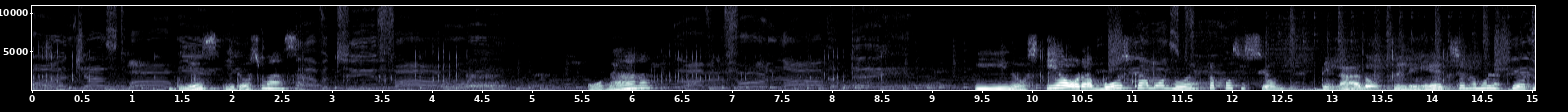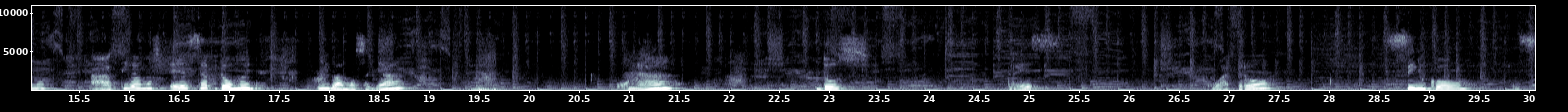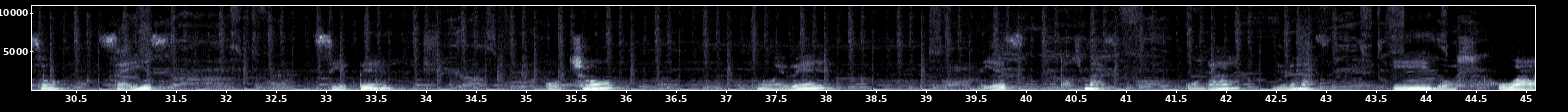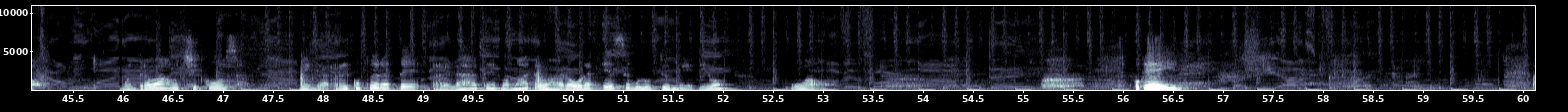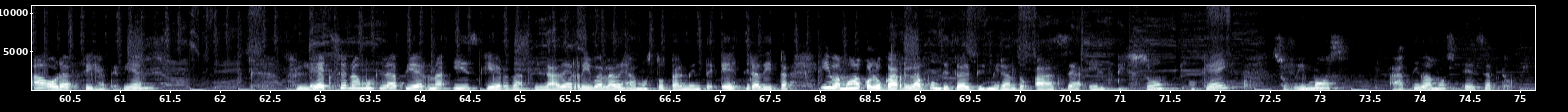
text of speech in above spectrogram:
10 y dos más, una y dos. Y ahora buscamos nuestra posición de lado, flexionamos las piernas, activamos ese abdomen y vamos allá. Una, dos, tres, cuatro, 5, eso, 6, 7, 8, 9, 10, dos más, una y una más, y dos, wow, buen trabajo chicos, venga, recupérate, relájate, vamos a trabajar ahora ese glúteo medio, wow, ok, Ahora fíjate bien. Flexionamos la pierna izquierda, la de arriba la dejamos totalmente estiradita y vamos a colocar la puntita del pie mirando hacia el piso. ¿Ok? Subimos, activamos ese abdomen.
